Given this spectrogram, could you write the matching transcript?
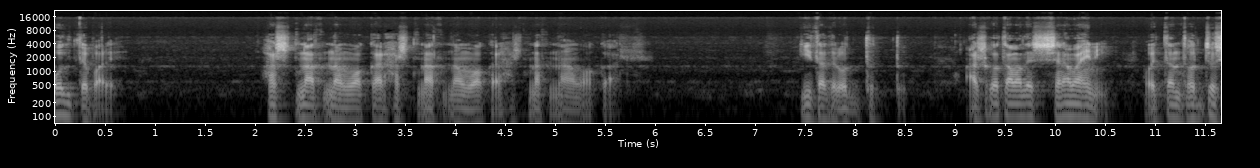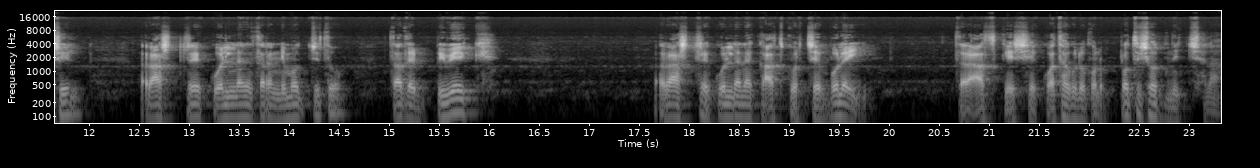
বলতে পারে। হাসনাত নাম ওয়াকার হাসনাথ নাম ওয়াকার হাসনাথ নাম ওয়াকার কি তাদের অধ্যত্ব কথা আমাদের সেনাবাহিনী অত্যন্ত ধৈর্যশীল রাষ্ট্রের কল্যাণে তারা নিমজ্জিত, তাদের বিবেক রাষ্ট্রের কল্যাণে কাজ করছে বলেই তারা আজকে সে কথাগুলো কোনো প্রতিশোধ নিচ্ছে না,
